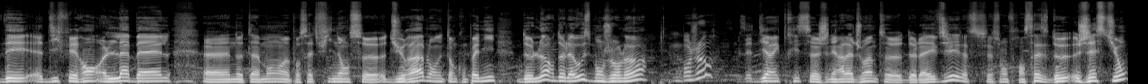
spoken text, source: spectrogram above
des différents labels, euh, notamment pour cette finance durable. On est en compagnie de Laure Delahousse. Bonjour Laure. Bonjour. Vous êtes directrice générale adjointe de l'AFG, l'Association française de gestion.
